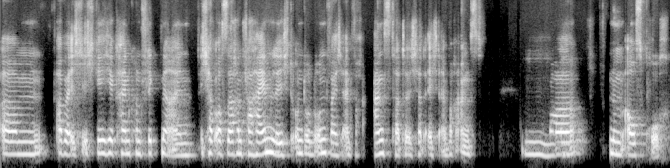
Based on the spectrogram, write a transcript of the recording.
Ähm, aber ich, ich gehe hier keinen Konflikt mehr ein. Ich habe auch Sachen verheimlicht und, und, und, weil ich einfach Angst hatte. Ich hatte echt einfach Angst mhm. vor einem Ausbruch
